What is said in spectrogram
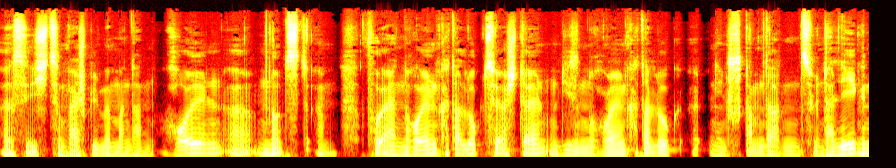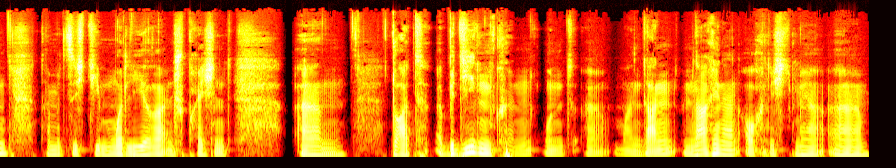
äh, sich zum Beispiel, wenn man dann Rollen äh, nutzt, ähm, vorher einen Rollenkatalog zu erstellen und diesen Rollenkatalog äh, in den Stammdaten zu hinterlegen, damit sich die Modellierer entsprechend ähm, dort bedienen können und äh, man dann im Nachhinein auch nicht mehr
